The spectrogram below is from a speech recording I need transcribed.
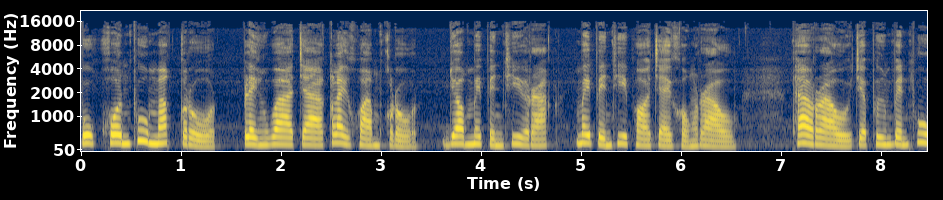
บุคคลผู้มักโกรธ เปล่งวาจาใกล้ความโกรธ ย่อมไม่เป็นที่รัก ไม่เป็นที่พอใจของเรา ถ้าเราจะพึงเป็นผู้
